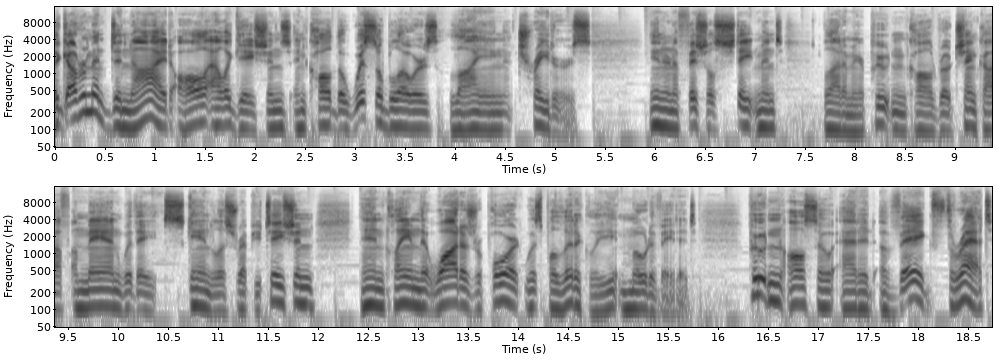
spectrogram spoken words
The government denied all allegations and called the whistleblowers lying traitors. In an official statement, Vladimir Putin called Rodchenkov a man with a scandalous reputation and claimed that WADA's report was politically motivated. Putin also added a vague threat,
